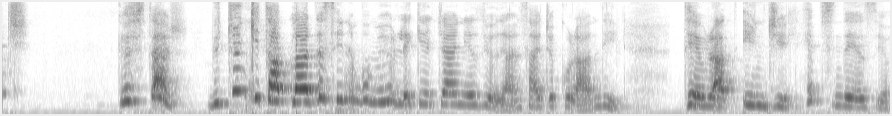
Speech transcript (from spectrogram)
aç. Göster. Bütün kitaplarda senin bu mühürle geleceğin yazıyor. Yani sadece Kur'an değil. Tevrat, İncil hepsinde yazıyor.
